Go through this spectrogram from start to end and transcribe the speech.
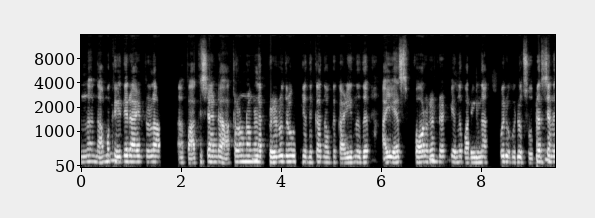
ന- നമുക്ക് എതിരായിട്ടുള്ള ആ, പാകിസ്ഥാന്റെ ആക്രമണങ്ങളെ പ്രതിരോധിച്ച് നിൽക്കാൻ നമുക്ക് കഴിയുന്നത് ഐ എസ് ഫോർ ഹൺഡ്രഡ് എന്ന് പറയുന്ന ഒരു ഒരു സുദർശന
